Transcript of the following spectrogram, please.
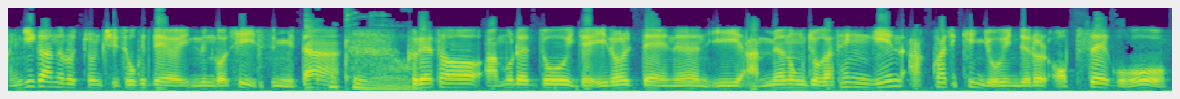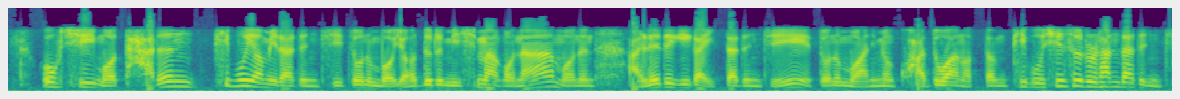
장기간으로 좀 지속이 되어 있는 것이 있습니다. 그렇겠네요. 그래서 아무래도 이제 이럴 때에는 이 안면 홍조가 생긴 악화시킨 요인들을 없애고 혹시 뭐 다른 피부염이라든지 또는 뭐 여드름이 심하거나 뭐는 알레르기가 있다든지 또는 뭐 아니면 과도한 어떤 피부 시술을 한다든지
